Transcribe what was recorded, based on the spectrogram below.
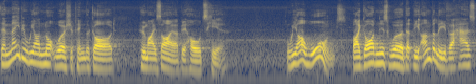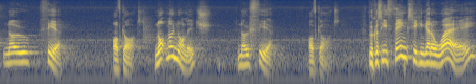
then maybe we are not worshipping the God whom Isaiah beholds here. We are warned by God and His Word that the unbeliever has no fear of God. Not no knowledge, no fear of God. Because he thinks he can get away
